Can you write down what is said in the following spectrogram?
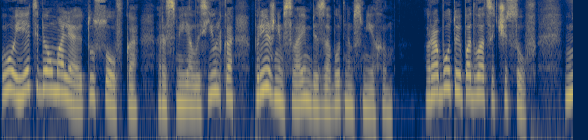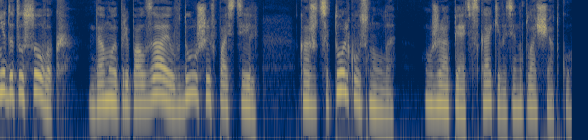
«Ой, я тебя умоляю, тусовка!» — рассмеялась Юлька прежним своим беззаботным смехом. «Работаю по двадцать часов. Не до тусовок. Домой приползаю, в душ и в постель. Кажется, только уснула. Уже опять вскакивать и на площадку».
